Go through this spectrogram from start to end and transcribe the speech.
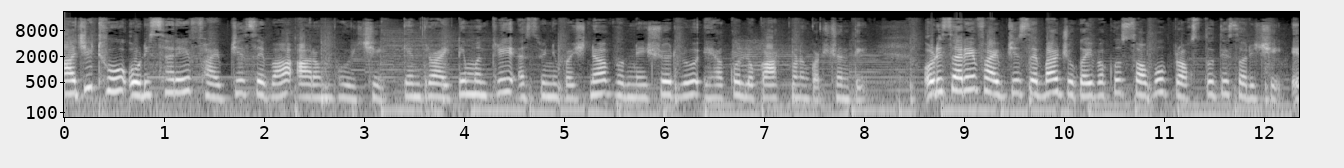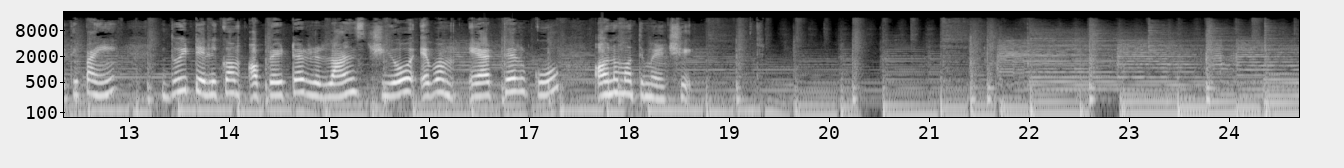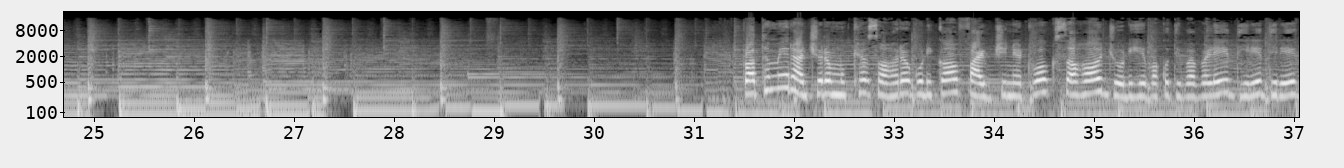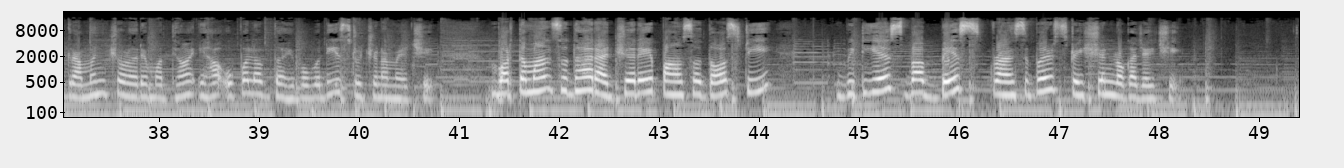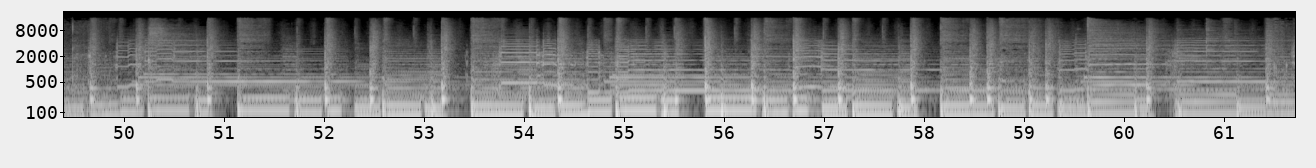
ଆଜିଠୁ ଓଡ଼ିଶାରେ five G ସେବା ଆରମ୍ଭ ହୋଇଛି କେନ୍ଦ୍ର ଆଇଟି ମନ୍ତ୍ରୀ ଅଶ୍ୱିନୀ ବୈଷ୍ଣବ ଭୁବନେଶ୍ୱରରୁ ଏହାକୁ ଲୋକାର୍ପଣ କରିଛନ୍ତି ଓଡ଼ିଶାରେ ଫାଇଭ୍ ଜି ସେବା ଯୋଗାଇବାକୁ ସବୁ ପ୍ରସ୍ତୁତି ସରିଛି ଏଥିପାଇଁ ଦୁଇ ଟେଲିକମ୍ ଅପରେଟର ରିଲାୟନ୍ସ ଜିଓ ଏବଂ ଏୟାରଟେଲ୍କୁ ଅନୁମତି ମିଳିଛି ପ୍ରଥମେ ରାଜ୍ୟର ମୁଖ୍ୟ ସହରଗୁଡ଼ିକ ଫାଇଭ୍ ଜି ନେଟୱାର୍କ ସହ ଯୋଡ଼ି ହେବାକୁ ଥିବାବେଳେ ଧୀରେ ଧୀରେ ଗ୍ରାମାଞ୍ଚଳରେ ମଧ୍ୟ ଏହା ଉପଲବ୍ଧ ହେବ ବୋଲି ସୂଚନା ମିଳିଛି ବର୍ତ୍ତମାନ ସୁଦ୍ଧା ରାଜ୍ୟରେ ପାଞ୍ଚଶହ ଦଶଟି ବିଟିଏସ୍ ବା ବେସ୍ ଟ୍ରାନ୍ସଫର ଷ୍ଟେସନ୍ ଲଗାଯାଇଛି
